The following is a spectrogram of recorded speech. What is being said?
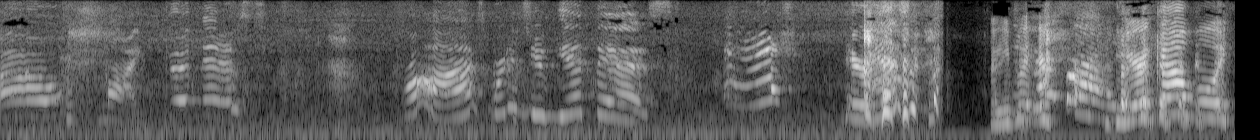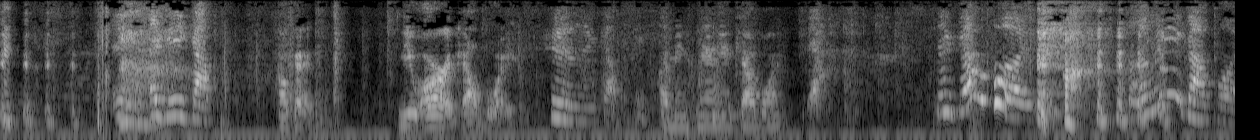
Oh my goodness! Ross, where did you this? There it is. Are you putting You're a cowboy. okay. You are a cowboy. I mean, Nanny a cowboy? Yeah. The cowboy. Mommy a cowboy.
